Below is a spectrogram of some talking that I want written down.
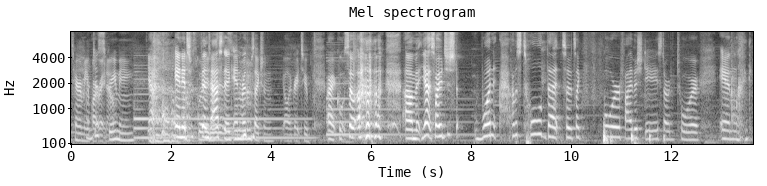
tearing me I'm apart just right screaming. now. Yeah, and it's it fantastic. is. And rhythm section, y'all are great too. All right, cool. So, um, yeah, so I just one. I was told that so it's like four, five-ish days start of tour, and like.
